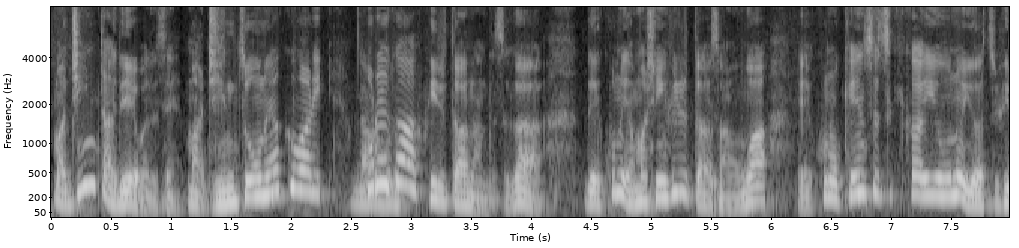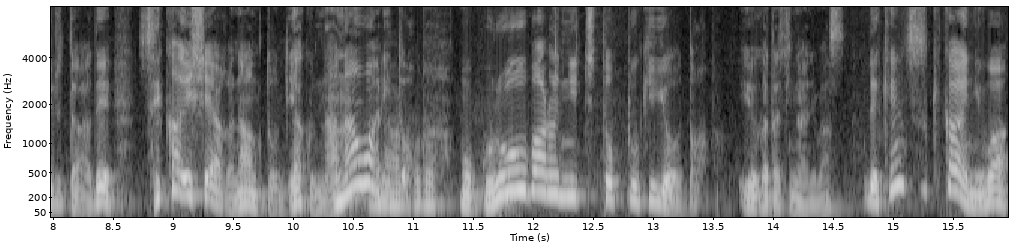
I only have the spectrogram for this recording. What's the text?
まあ、人体で言えばですね、まあ、腎臓の役割。これがフィルターなんですがでこのヤマシンフィルターさんは、えー、この建設機械用の油圧フィルターで世界シェアがなんと約7割と。もうグローバルニッチトップ企業という形になります。で建設機械には、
